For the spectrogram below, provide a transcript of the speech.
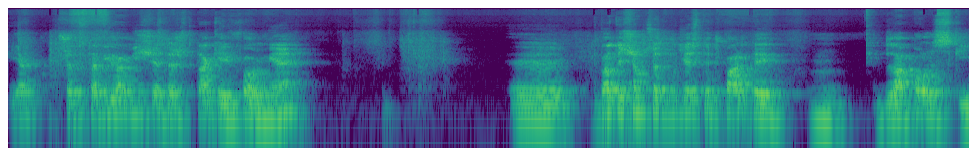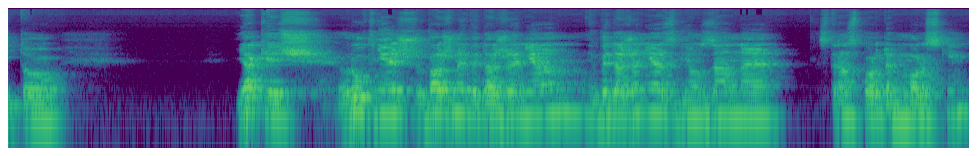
jak przedstawiła mi się też w takiej formie, y, 2024 mm, dla Polski to jakieś również ważne wydarzenia, wydarzenia związane z transportem morskim,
